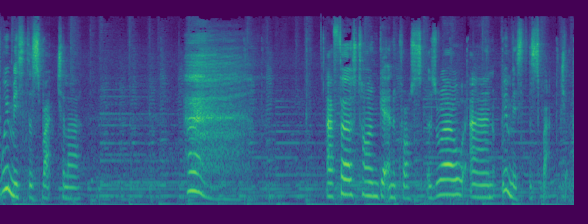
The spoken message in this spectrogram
we missed the spatula. Our first time getting across as well, and we missed the spatula.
